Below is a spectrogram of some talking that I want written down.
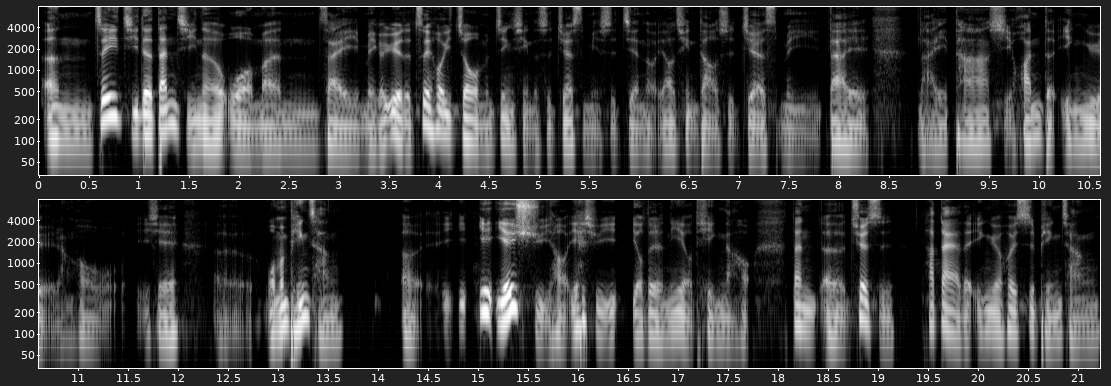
嗯，这一集的单集呢，我们在每个月的最后一周，我们进行的是 Jasmine 时间哦，邀请到是 Jasmine 带来他喜欢的音乐，然后一些呃，我们平常呃也也也许哈，也许有的人你有听然后，但呃，确实他带来的音乐会是平常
